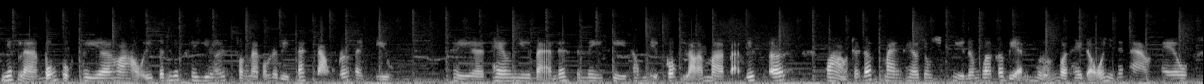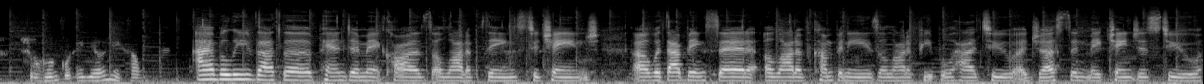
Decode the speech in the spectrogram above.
nhất là bốn cuộc thi uh, hoa hậu uy tín nhất thế giới phần nào cũng đã bị tác động rất là nhiều thì uh, theo như bạn Destiny thì thông điệp cốt lõi mà bạn biết ớt hoa hậu trái đất mang theo trong suốt nhiều năm qua có bị ảnh hưởng và thay đổi như thế nào theo xu hướng của thế giới hay không? I believe that the pandemic caused a lot of things to change. Uh, with that being said, a lot of companies, a lot of people had to adjust and make changes to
